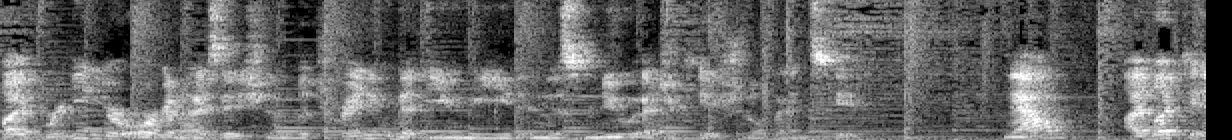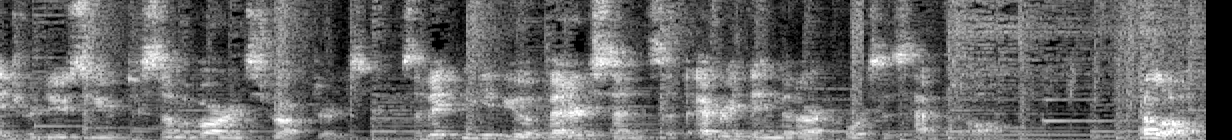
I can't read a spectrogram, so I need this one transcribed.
by bringing your organization the training that you need in this new educational landscape. Now, I'd like to introduce you to some of our instructors so they can give you a better sense of everything that our courses have to offer. Hello,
